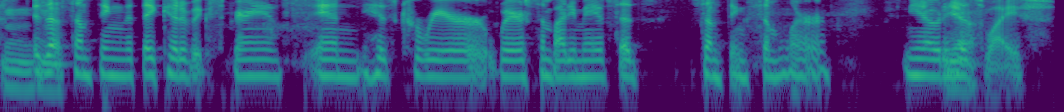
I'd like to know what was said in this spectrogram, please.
is Mhm. that something that they could have experienced in his career where somebody may have said something similar, you know, to Yeah. his wife,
